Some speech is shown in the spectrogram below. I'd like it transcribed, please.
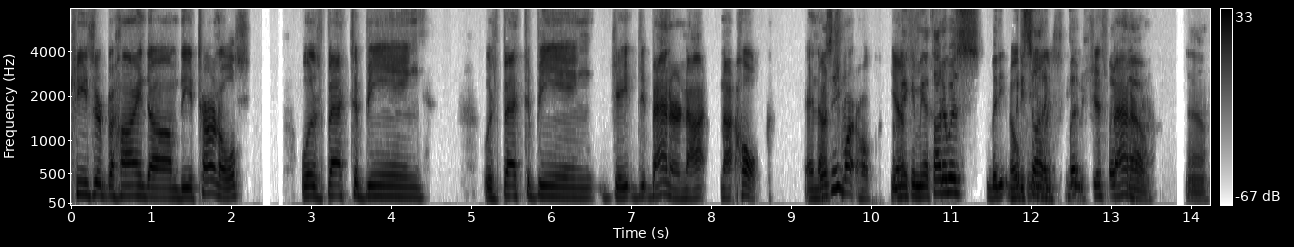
teaser behind um the Eternals was back to being was back to being J, Banner, not not Hulk, and not Was? Smart Hulk. You're Yeah, making me. I thought it was, but he, but he still had was, he but, was just but- Banner, oh, no.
